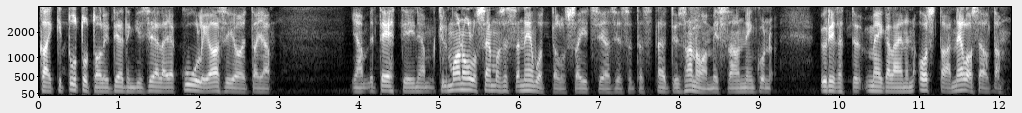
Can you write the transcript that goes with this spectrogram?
kaikki tutut oli tietenkin siellä ja kuuli asioita ja, ja me tehtiin, ja kyllä mä oon ollut semmoisessa neuvottelussa itse asiassa, tässä täytyy sanoa, missä on niin kuin yritetty meikäläinen ostaa neloselta –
